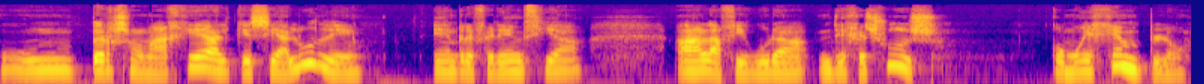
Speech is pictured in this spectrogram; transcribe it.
un personaje al que se alude en referencia a la figura de Jesús como ejemplo.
